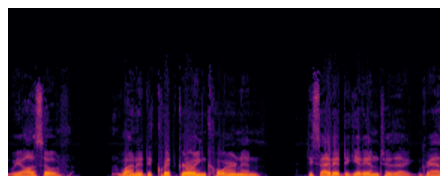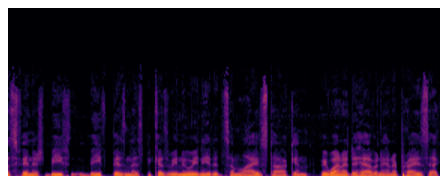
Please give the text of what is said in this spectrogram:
we also wanted to quit growing corn and decided to get into the grass finished beef beef business because we knew we needed some livestock and we wanted to have an enterprise that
